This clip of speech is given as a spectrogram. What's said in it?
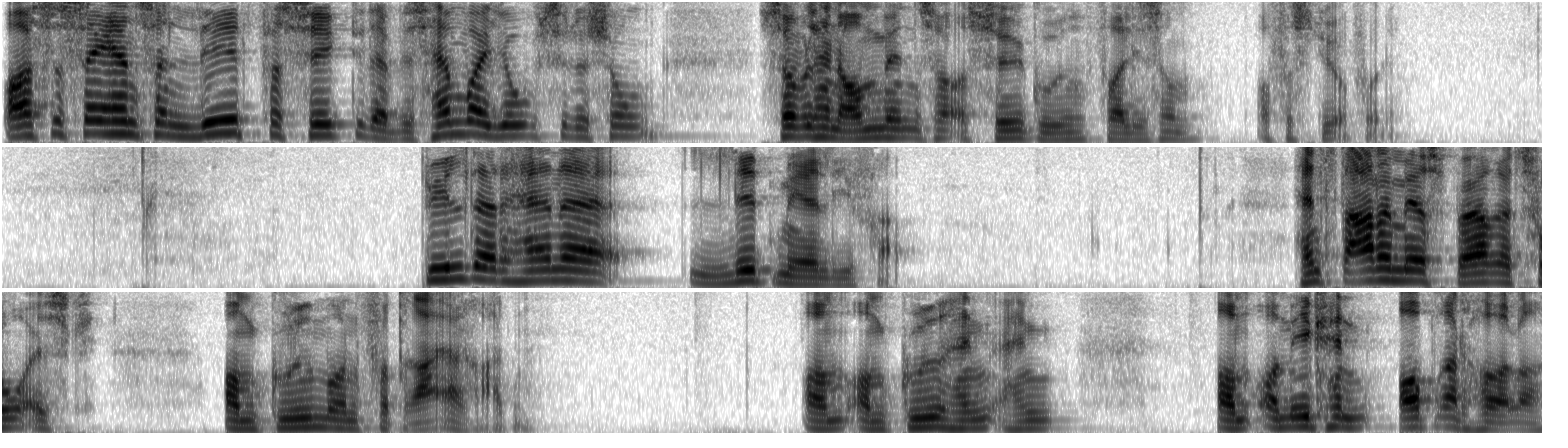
Og så sagde han sådan lidt forsigtigt, at hvis han var i Jobs situation, så ville han omvende sig og søge Gud for ligesom at få styr på det. Bildad, han er lidt mere lige frem. Han starter med at spørge retorisk, om Gud må fordrejer retten. Om, om Gud, han, han, om, om ikke han opretholder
